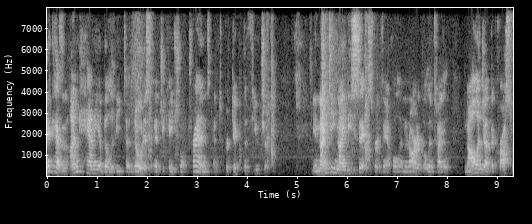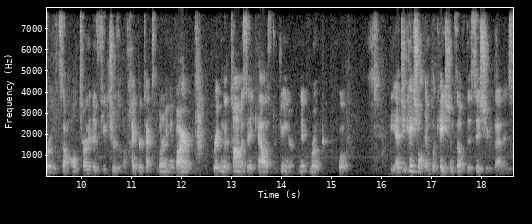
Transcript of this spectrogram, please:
Nick has an uncanny ability to notice educational trends and to predict the future. In 1996, for example, in an article entitled Knowledge at the Crossroads, Some Alternative Futures of Hypertext Learning Environments, written with Thomas A. Callister Jr., Nick wrote, quote, The educational implications of this issue, that is,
